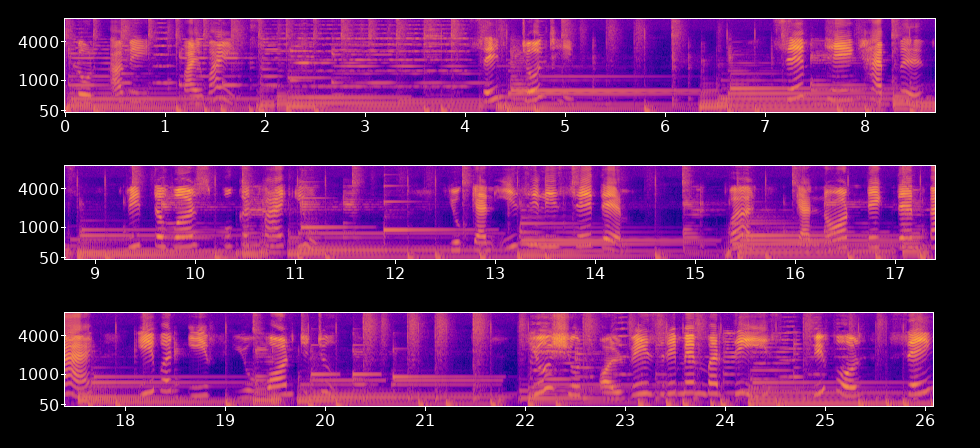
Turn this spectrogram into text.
flown away by winds. Saint told him, Same thing happens with the words spoken by you. You can easily say them, but cannot take them back even if you want to. do. You should always remember these before saying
